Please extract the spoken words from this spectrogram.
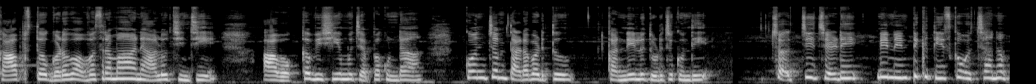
కాప్స్తో గొడవ అవసరమా అని ఆలోచించి ఆ ఒక్క విషయము చెప్పకుండా కొంచెం తడబడుతూ కన్నీళ్ళు తుడుచుకుంది. చచ్చి చెడి నేను ఇంటికి తీసుకువచ్చాను.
